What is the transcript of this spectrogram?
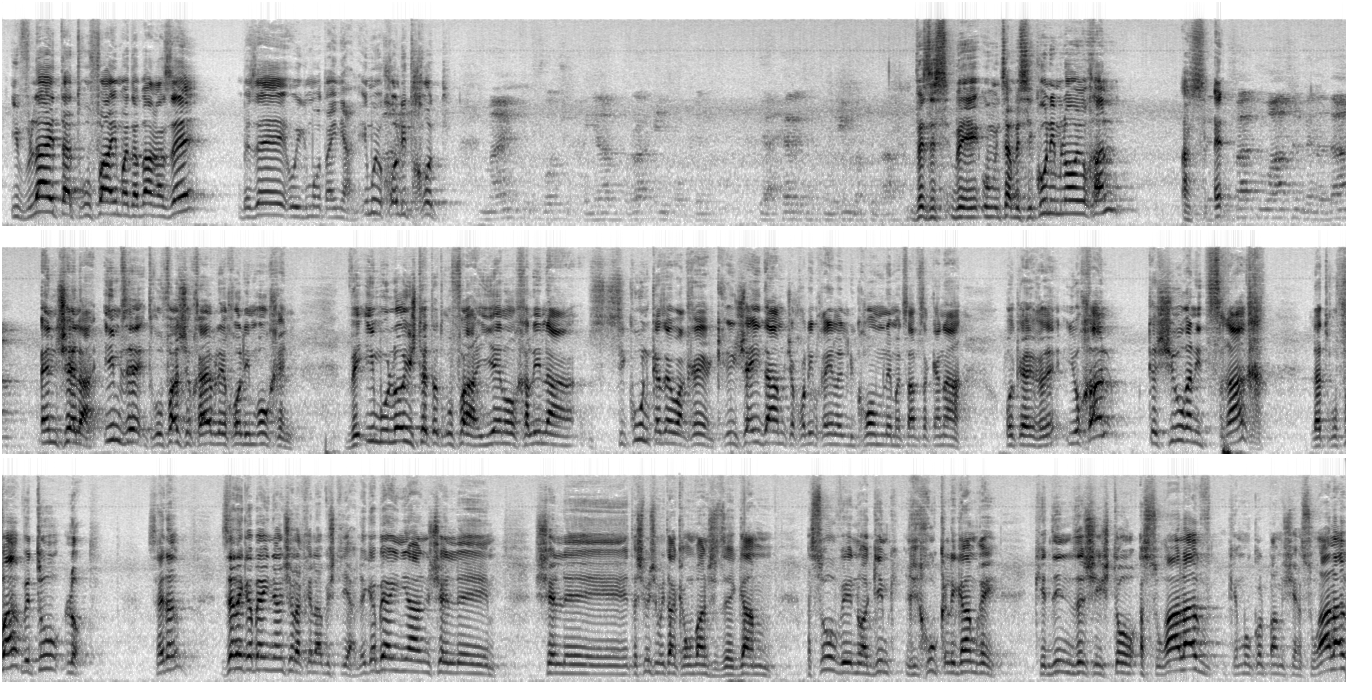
יבלע את התרופה עם הדבר הזה, בזה הוא יגמור את העניין. אם הוא יכול לדחות... מה עם תרופות שחייב רק עם אוכל, ואחרת הם טומאים בקיבה? והוא נמצא בסיכון אם לא יאכל? אז... בתקופת תנועה של בן אדם... אין שאלה. אם זה תרופה שחייב לאכול עם אוכל, ואם הוא לא ישתה את התרופה, יהיה לו חלילה סיכון כזה או אחר, קרישי דם שיכולים חלילה לגרום למצב סכנה או כזה, יאכל כשיעור הנצרך לתרופה ותו לא. בסדר? זה לגבי העניין של אכילה ושתייה. לגבי העניין של, אה, של אה, תשמיש המיטה, כמובן שזה גם אסור, ונוהגים ריחוק לגמרי כדין זה שאשתו אסורה עליו, כמו כל פעם שהיא אסורה עליו.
